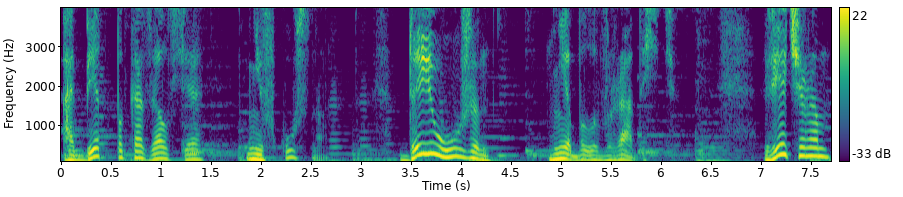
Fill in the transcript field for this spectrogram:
обед показался невкусным, да и ужин не был в радость. Вечером,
